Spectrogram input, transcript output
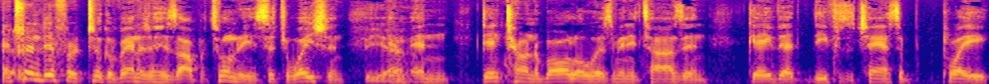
And Trent Dilfer took advantage of his opportunity, his situation, Yeah. and, and didn't turn the ball over as many times and gave that defense a chance to play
